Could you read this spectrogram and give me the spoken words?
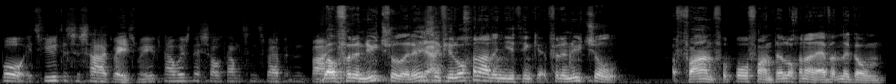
But it's viewed as a sideways move now, isn't it? Southampton to Everton. Well, for a neutral, it is. Yeah. If you're looking at it and you think, for a neutral a fan, football fan, they're looking at Everton, they're going,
